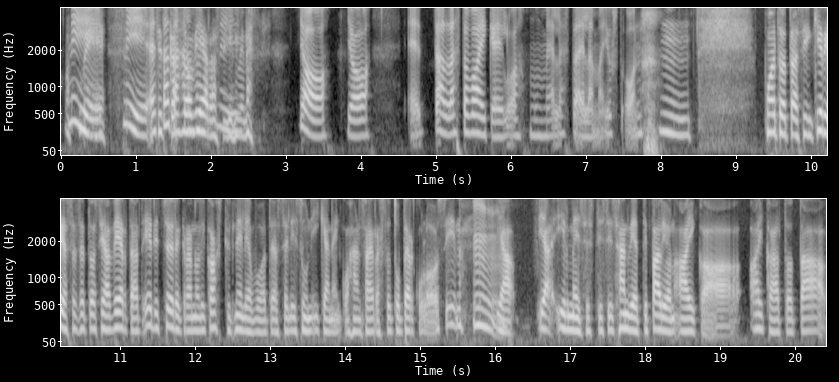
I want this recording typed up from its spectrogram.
Niin, niin. niin Sitten katsoo vieras niin. ihminen. Joo, joo. Et tällaista vaikeilua mun mielestä elämä just on. Hmm. Mua tuota, siinä kirjassa se tosiaan vertaa, että Edith Södergran oli 24-vuotias, eli sun ikäinen, kun hän sairastui tuberkuloosiin. Mm. Ja, ja ilmeisesti siis hän vietti paljon aikaa, aikaa tota,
